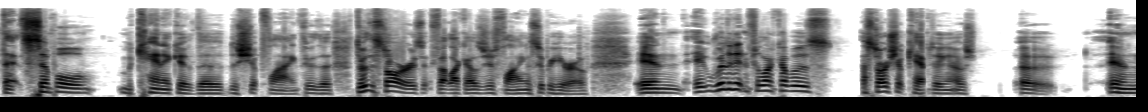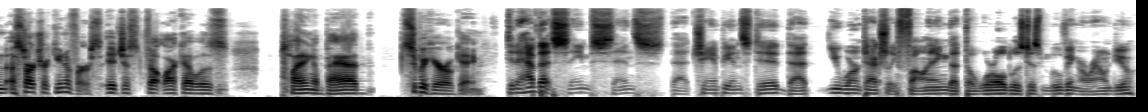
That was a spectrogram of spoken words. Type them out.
that simple mechanic of the, the ship flying through the through the stars. It felt like I was just flying a superhero, and it really didn't feel like I was a starship captain. I was uh, in a Star Trek universe. It just felt like I was playing a bad superhero game. Did it have that same sense that Champions did that you weren't actually flying, that the world was just moving around you?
